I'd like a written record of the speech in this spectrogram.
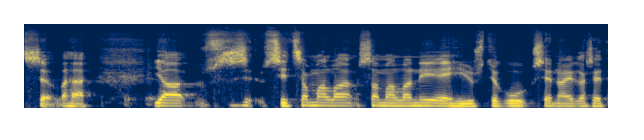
se on vähän. Ja sitten samalla, samalla niin ei just joku sen aikaiset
